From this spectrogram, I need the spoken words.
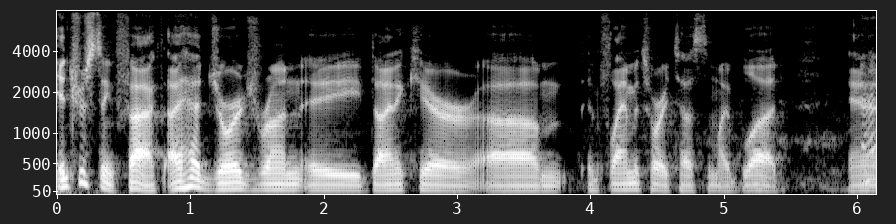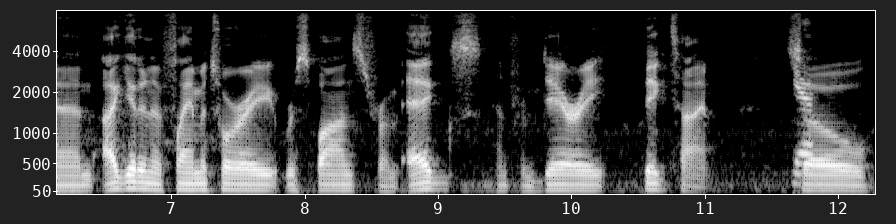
interesting fact I had George run a Dynacare um, inflammatory test in my blood, and I get an inflammatory response from eggs and from dairy big time. Yeah. So,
